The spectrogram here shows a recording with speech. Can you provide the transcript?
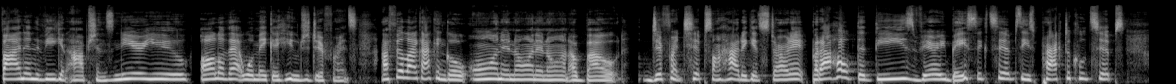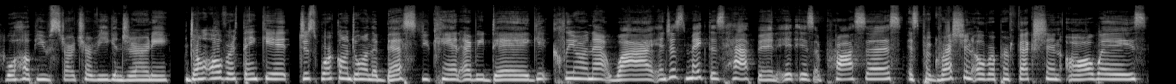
finding the vegan options near you. All of that will make a huge difference. I feel like I can go on and on and on about different tips on how to get started. But I hope that these very basic tips, these practical tips, will help you start your vegan journey. Don't overthink it. Just work on doing the best you can every day. Get clear on that why and just make this happen. It is a process, it's progression over perfection always.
